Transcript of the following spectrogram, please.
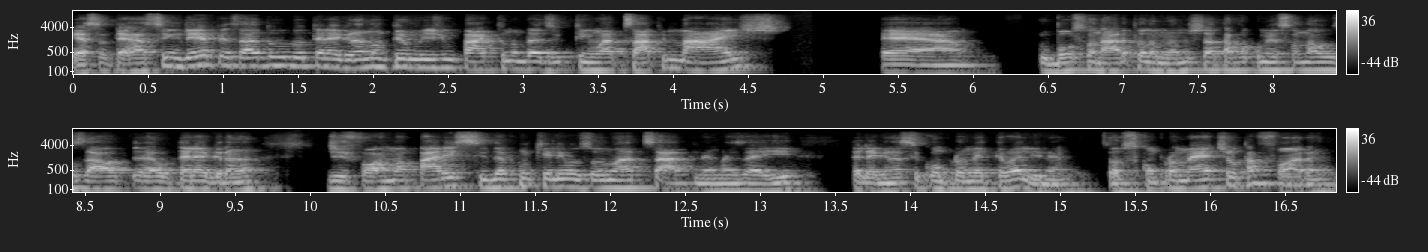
essa terra acender, apesar do, do Telegram não ter o mesmo impacto no Brasil que tem o WhatsApp, mas é, o Bolsonaro, pelo menos, já estava começando a usar o, é, o, Telegram de forma parecida com o que ele usou no WhatsApp, né? Mas aí Telegram se comprometeu ali, né? Então se compromete ou tá fora,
